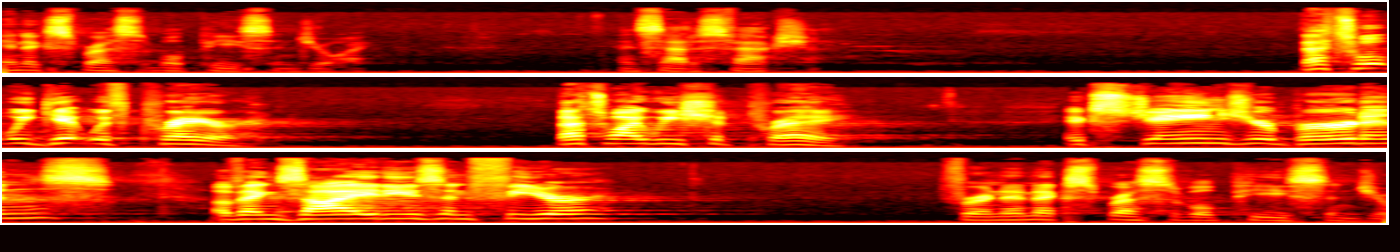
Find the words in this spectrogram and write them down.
inexpressible peace and joy and satisfaction. That's what we get with prayer. That's why we should pray. Exchange your burdens of anxieties and fear for an inexpressible peace and joy.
